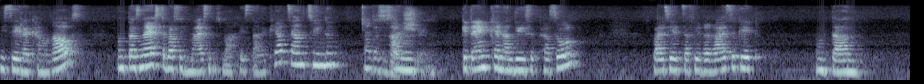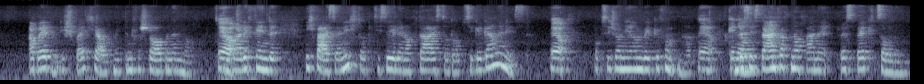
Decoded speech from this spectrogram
die Seele kann raus. Und das nächste, was ich meistens mache, ist eine Kerze anzünden. Ah, das ist auch Ein- schön. Gedenken an diese Person, weil sie jetzt auf ihre Reise geht. Und dann, aber eben, ich spreche auch mit den Verstorbenen noch. Ja. Weil ich finde, ich weiß ja nicht, ob die Seele noch da ist oder ob sie gegangen ist. Ja, Ob sie schon ihren Weg gefunden hat. ja, Und genau. das ist einfach noch eine Respektzollen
